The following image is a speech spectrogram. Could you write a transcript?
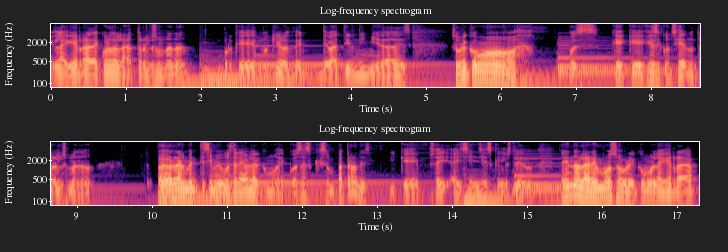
la guerra de acuerdo a la naturaleza humana, porque no quiero debatir ni miedades sobre cómo, pues, qué, qué, se considera naturaleza humana, ¿no? Pero realmente sí me gustaría hablar como de cosas que son patrones y que pues, hay, hay, ciencias que lo estudian. También hablaremos sobre cómo la guerra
